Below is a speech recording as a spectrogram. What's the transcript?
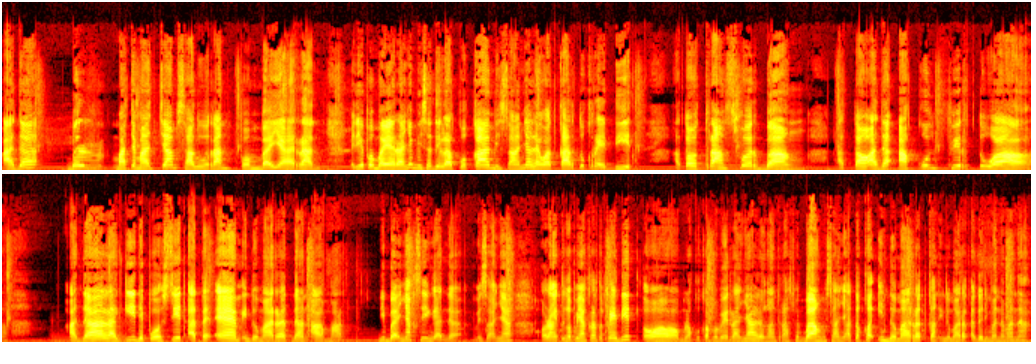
ada bermacam-macam saluran pembayaran. Jadi pembayarannya bisa dilakukan misalnya lewat kartu kredit atau transfer bank atau ada akun virtual. Ada lagi deposit ATM, Indomaret dan Almart. Di banyak sih nggak ada. Misalnya orang itu nggak punya kartu kredit, oh melakukan pembayarannya dengan transfer bank misalnya atau ke Indomaret kan Indomaret ada di mana-mana.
